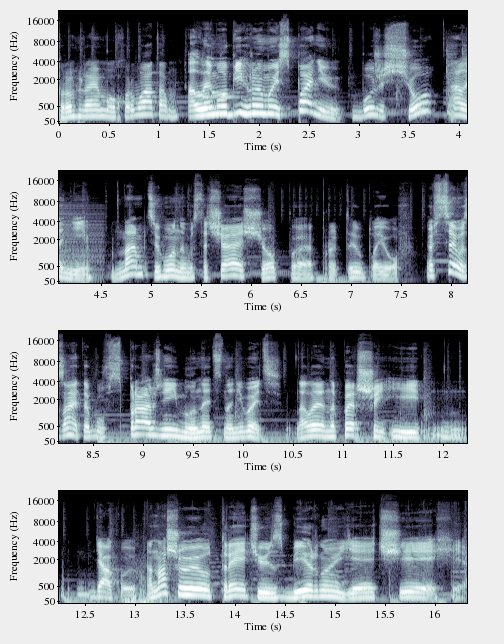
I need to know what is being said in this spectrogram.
Програємо хорватам, але ми обігруємо Іспанію. Боже, що? Але ні, нам цього не вистачає, щоб е, пройти у плей-офф. Ось це, ви знаєте, був справжній млинець на нівець, але не перший і дякую. А нашою третьою збірною є Чехія.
